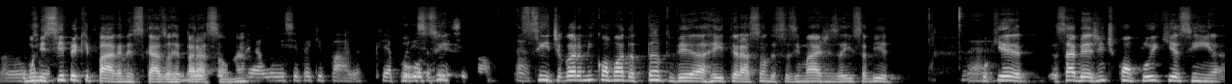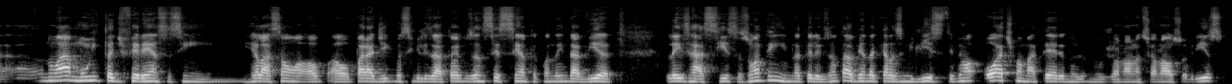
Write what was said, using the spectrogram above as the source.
o município tinha... é que paga, nesse caso, a reparação, né? É, o município é que paga, porque é a polícia Ô, municipal. É. Cintia, agora me incomoda tanto ver a reiteração dessas imagens aí, sabia? É. Porque, sabe, a gente conclui que, assim, não há muita diferença, assim, em relação ao, ao paradigma civilizatório dos anos 60, quando ainda havia leis racistas. Ontem na televisão estava vendo aquelas milícias, teve uma ótima matéria no, no, Jornal Nacional sobre isso.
